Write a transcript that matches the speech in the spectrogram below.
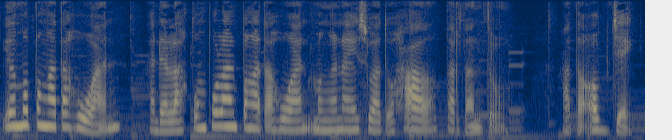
Ilmu pengetahuan adalah kumpulan pengetahuan mengenai suatu hal tertentu atau objek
